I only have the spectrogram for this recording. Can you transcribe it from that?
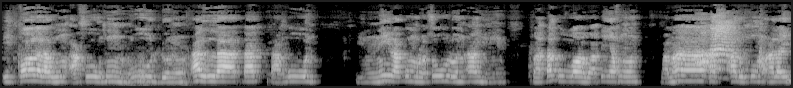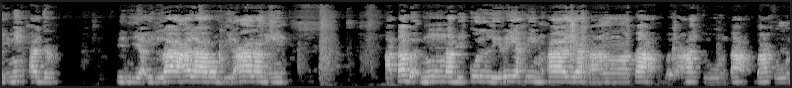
Id qala lahum akhuhum hudun alla tattaqun Inni lakum rasulun amin. Fatakullah wa tiya'un Wa ma as'alukum alaihi min ajr. In hiya illa ala rabbil alamin. Atabnuna bikulli rihin ayatan ta'batun ta'batun.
